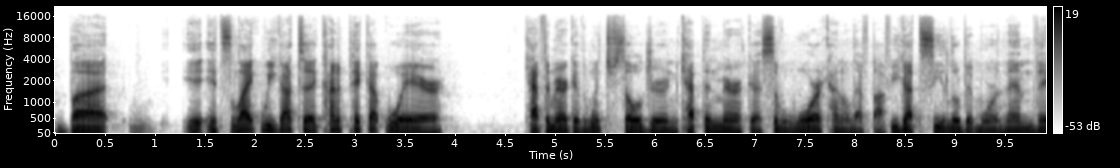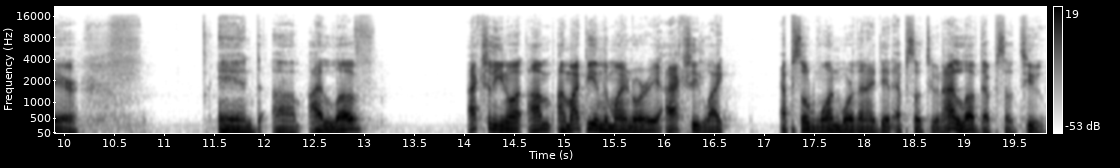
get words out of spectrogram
but it, it's like we got to kind of pick up where Captain America: The Winter Soldier and Captain America: Civil War kind of left off. You got to see a little bit more of them there, and um, I love. Actually, you know what? I'm I might be in the minority. I actually like episode one more than I did episode two, and I loved episode two.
